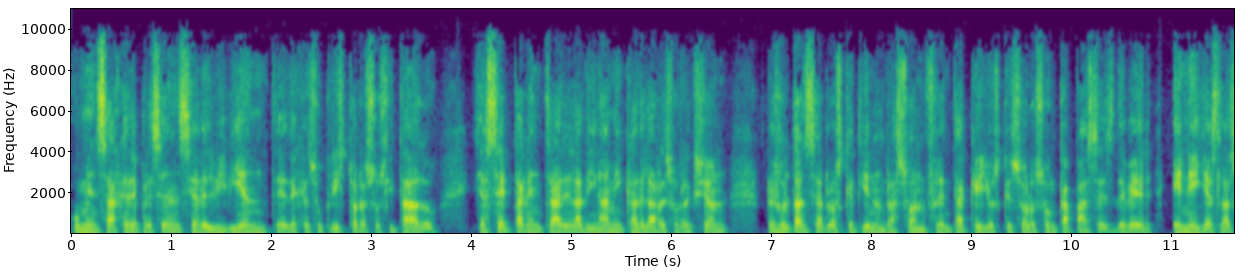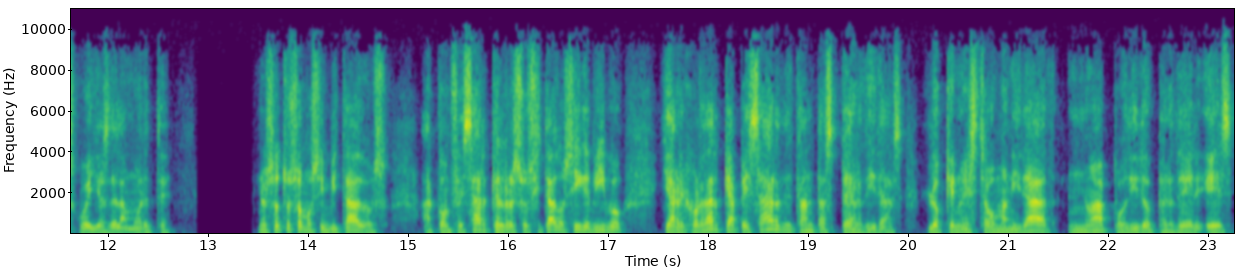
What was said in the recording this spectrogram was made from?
un mensaje de presencia del viviente, de Jesucristo resucitado, y aceptan entrar en la dinámica de la resurrección, resultan ser los que tienen razón frente a aquellos que solo son capaces de ver en ellas las huellas de la muerte. Nosotros somos invitados a confesar que el resucitado sigue vivo y a recordar que a pesar de tantas pérdidas, lo que nuestra humanidad no ha podido perder es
